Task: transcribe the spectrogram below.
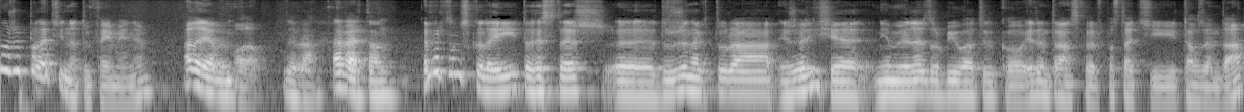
może poleci na tym fejmie, nie? Ale ja bym olał. Dobra, Everton. Everton z kolei to jest też e, drużyna, która, jeżeli się nie mylę, zrobiła tylko jeden transfer w postaci Tausenda.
